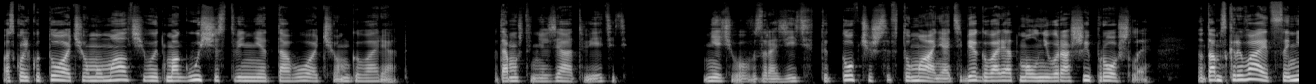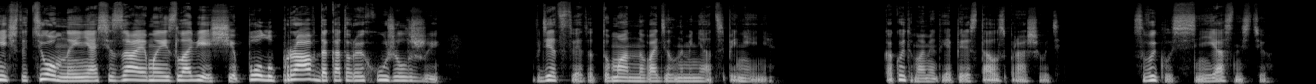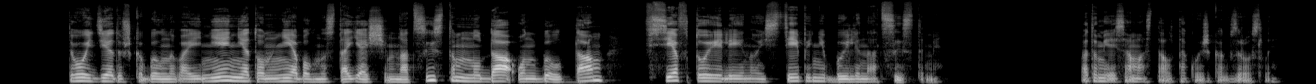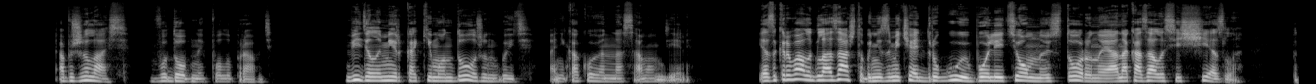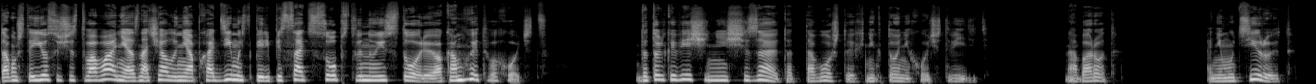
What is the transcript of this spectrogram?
поскольку то, о чем умалчивают, могущественнее того, о чем говорят. Потому что нельзя ответить, Нечего возразить. Ты топчешься в тумане, а тебе говорят, мол, не вороши прошлое. Но там скрывается нечто темное неосязаемое и зловещее, полуправда, которая хуже лжи. В детстве этот туман наводил на меня оцепенение. В какой-то момент я перестала спрашивать. Свыклась с неясностью. Твой дедушка был на войне, нет, он не был настоящим нацистом, ну да, он был там, все в той или иной степени были нацистами. Потом я и сама стала такой же, как взрослый. Обжилась в удобной полуправде. Видела мир, каким он должен быть, а не какой он на самом деле. Я закрывала глаза, чтобы не замечать другую, более темную сторону, и она, казалось, исчезла. Потому что ее существование означало необходимость переписать собственную историю, а кому этого хочется? Да только вещи не исчезают от того, что их никто не хочет видеть. Наоборот, они мутируют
